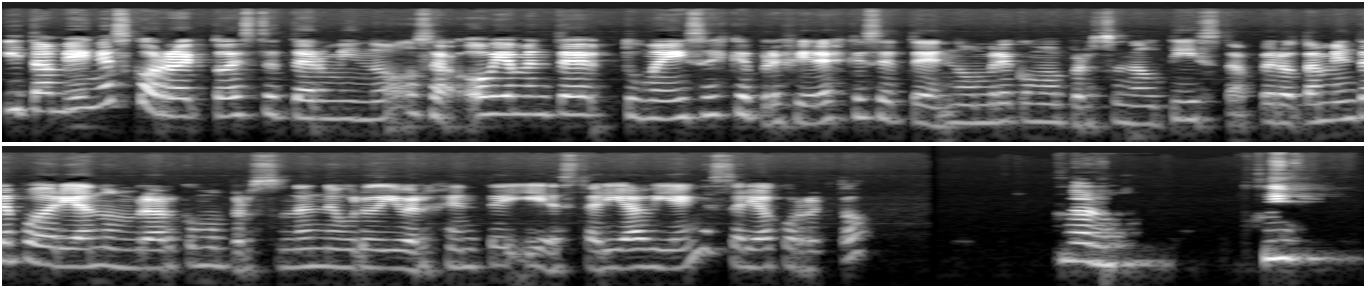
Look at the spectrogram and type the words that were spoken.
Y también es correcto este término, o sea, obviamente tú me dices que prefieres que se te nombre como persona autista, pero también te podría nombrar como persona neurodivergente y estaría bien, estaría correcto. Claro, sí,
